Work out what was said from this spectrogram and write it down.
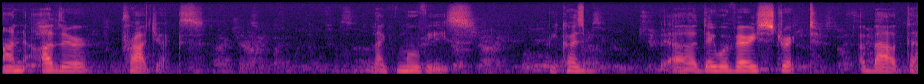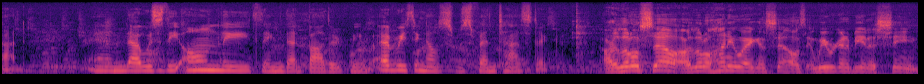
on other projects, like movies, because uh, they were very strict about that. And that was the only thing that bothered me. Everything else was fantastic. Our little cell, our little honey wagon cells, and we were going to be in a scene.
